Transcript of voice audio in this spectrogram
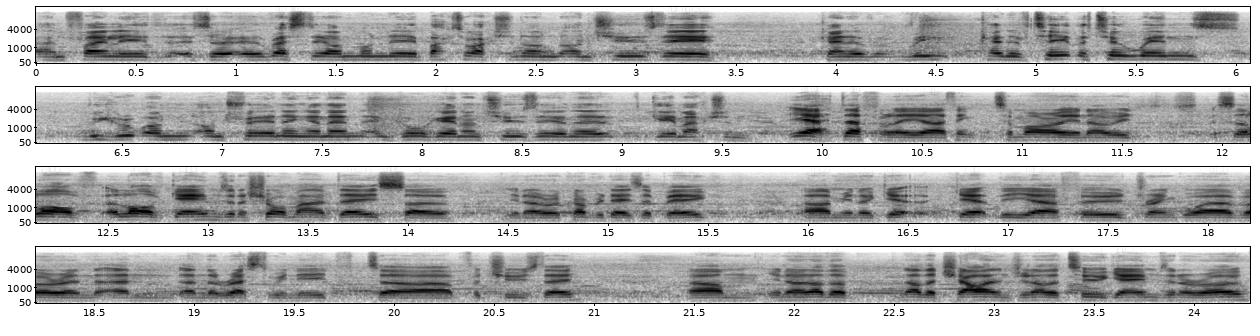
And finally, it's a rest day on Monday, back to action on, on Tuesday. Kind of re, kind of take the two wins, regroup on, on training, and then and go again on Tuesday in the game action. Yeah, definitely. I think tomorrow, you know, it's a lot of a lot of games in a short amount of days. So you know, recovery days are big. Um, you know, get get the uh, food, drink, whatever, and, and, and the rest we need to, uh, for Tuesday. Um, you know, another another challenge, another two games in a row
